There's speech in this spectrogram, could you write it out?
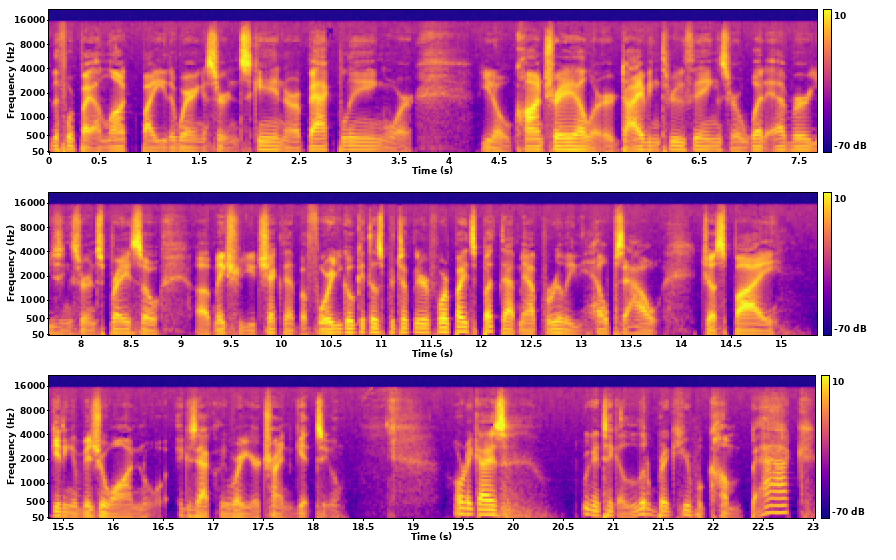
the Fortbyte unlocked by either wearing a certain skin or a back bling or you know contrail or diving through things or whatever using certain spray. So uh, make sure you check that before you go get those particular Fortbytes but that map really helps out just by getting a visual on exactly where you're trying to get to. All right guys we're gonna take a little break here. We'll come back.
